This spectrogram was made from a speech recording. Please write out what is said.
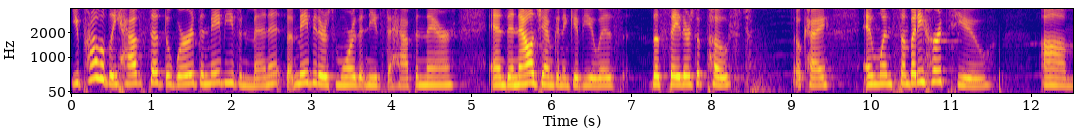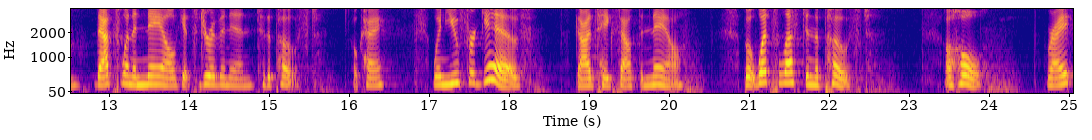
you probably have said the words and maybe even meant it, but maybe there's more that needs to happen there. And the analogy I'm going to give you is let's say there's a post, okay? And when somebody hurts you, um, that's when a nail gets driven in to the post, okay? When you forgive, God takes out the nail. But what's left in the post? A hole, right?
